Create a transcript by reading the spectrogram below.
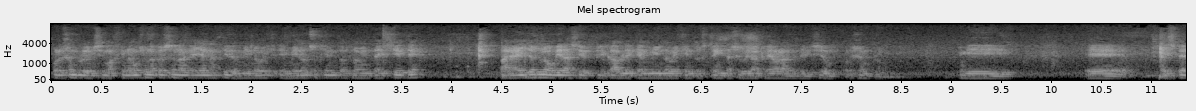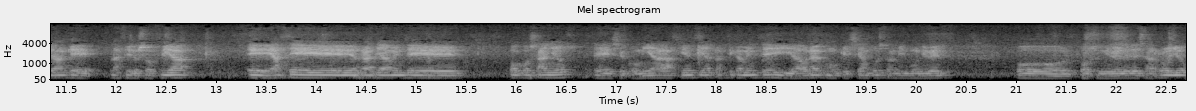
por ejemplo, si imaginamos una persona que haya nacido en 19 en 1897, para ellos no hubiera sido explicable que en 1930 se hubiera creado la televisión, por ejemplo. Y eh, espera que la filosofía eh, hace relativamente pocos años eh, se comía a la ciencia prácticamente y ahora como que se han puesto al mismo nivel por, por su nivel de desarrollo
